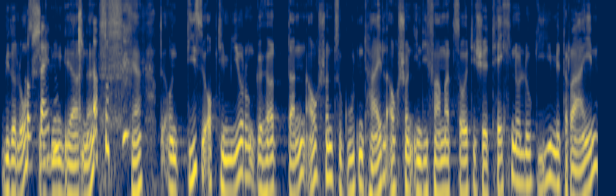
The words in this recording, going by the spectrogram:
wieder loskriegen. Ja, ne? ja. Und diese Optimierung gehört dann auch schon zu guten Teil auch schon in die pharmazeutische Technologie mit rein.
